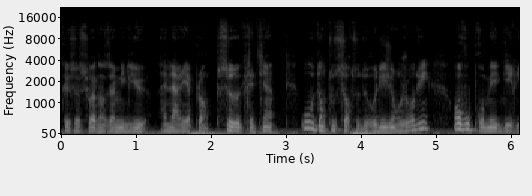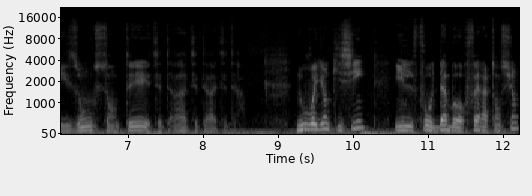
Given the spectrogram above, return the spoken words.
que ce soit dans un milieu, un arrière-plan pseudo-chrétien ou dans toutes sortes de religions aujourd'hui, on vous promet guérison, santé, etc., etc., etc. Nous voyons qu'ici, il faut d'abord faire attention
